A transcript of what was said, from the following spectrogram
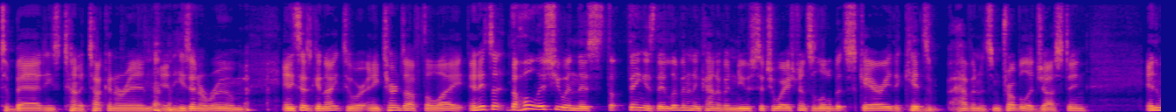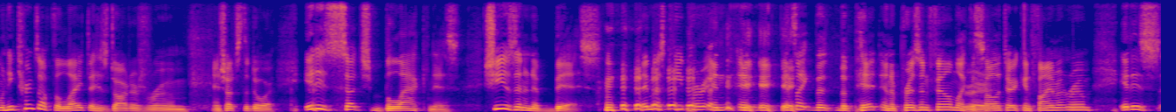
to bed. He's kind of tucking her in, and he's in a room, and he says goodnight to her, and he turns off the light. And it's a, the whole issue in this th- thing is they live in kind of a new situation. It's a little bit scary. The kids are having some trouble adjusting. And when he turns off the light to his daughter's room and shuts the door, it is such blackness. She is in an abyss. They must keep her in. in it's like the, the pit in a prison film, like the Right. solitary confinement room. It is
